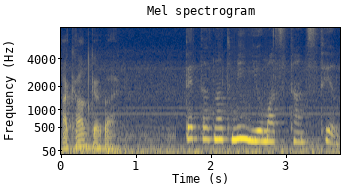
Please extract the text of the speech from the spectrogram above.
I can't go back. That does not mean you must stand still.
